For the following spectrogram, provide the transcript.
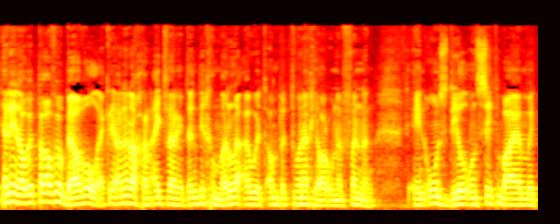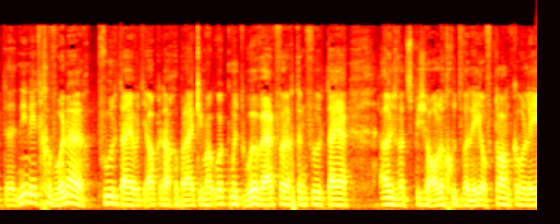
Ja nee, daar by Powerful Belwel, ek het die ander dag gaan uitwerk. Ek dink die gemiddelde ou het amper 20 jaar ondervinding en ons deel ontsettend baie met uh, nie net gewone voertuie wat jy elke dag gebruik nie, maar ook met hoë werkverrigting voertuie, ouens wat spesiale goed wil hê of klanke wil hê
